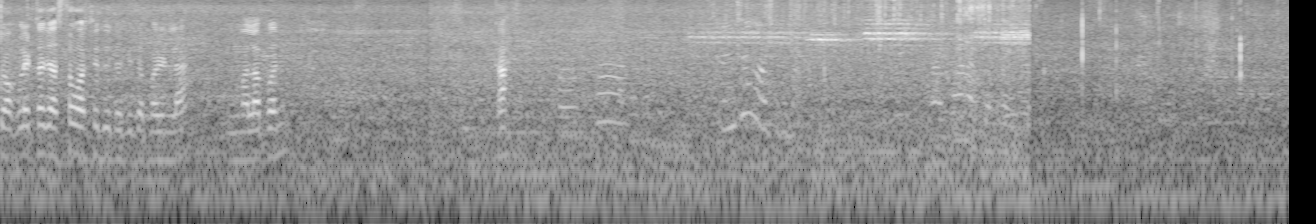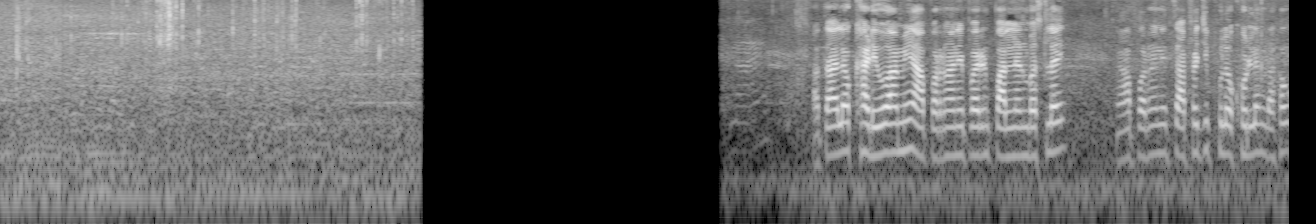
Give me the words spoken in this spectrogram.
चॉकलेटचा जास्त वास येत होता तिथं परीनला मला पण. आता आलो खाडीव हो आम्ही अपर्णाने पर्यंत पालण्यान बसलंय. अपर्णाने चाफ्याची फुलं खोडल्यान दाखव.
